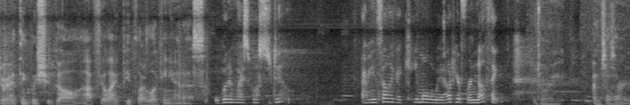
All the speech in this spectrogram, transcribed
Dory, I think we should go. I feel like people are looking at us. What am I supposed to do? I mean, it's not like I came all the way out here for nothing. Dory, I'm so sorry.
